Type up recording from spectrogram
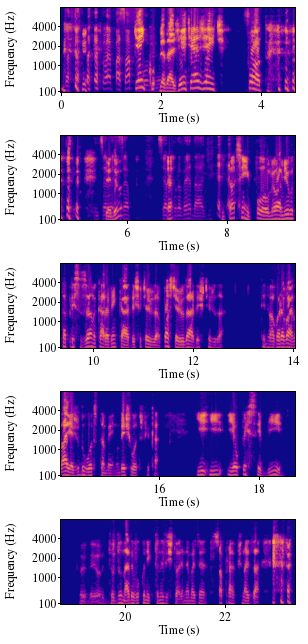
vai passar fome, Quem cuida né? da gente é a gente. Ponto. Sim, isso é, Entendeu? Isso é, isso é a pura verdade. Então, assim, pô, o meu amigo tá precisando, cara, vem cá, deixa eu te ajudar. Posso te ajudar? Deixa eu te ajudar. Entendeu? Agora vai lá e ajuda o outro também, não deixa o outro ficar. E, e, e eu percebi, eu, do, do, nada eu vou conectando as histórias, né? Mas é só para finalizar.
